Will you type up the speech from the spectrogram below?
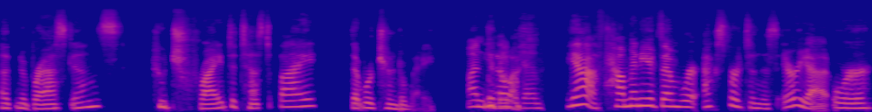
of Nebraskans who tried to testify that were turned away. Unbelievable. You know, yeah. How many of them were experts in this area or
